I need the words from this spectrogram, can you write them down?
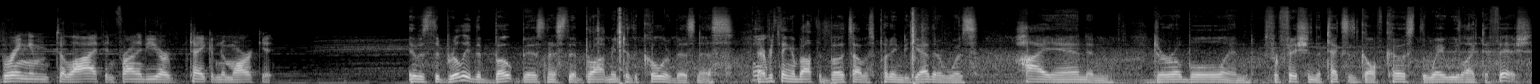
bring them to life in front of you or take them to market. It was the, really the boat business that brought me to the cooler business. Everything about the boats I was putting together was high end and durable and for fishing the Texas Gulf Coast the way we like to fish,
